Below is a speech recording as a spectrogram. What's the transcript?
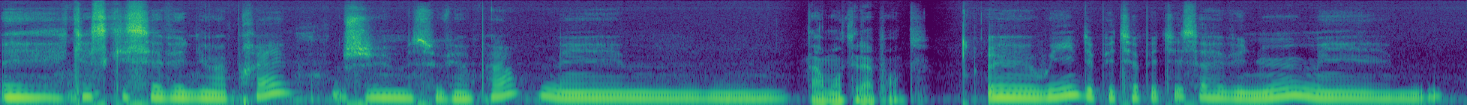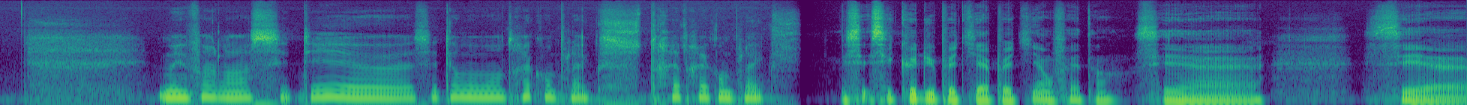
et qu'est-ce qui s'est venu après? Je ne me souviens pas, mais hum, t'as remonté la pente. euh, oui, de petit à petit, ça est venu, mais, mais voilà, c'était euh, c'était un moment très complexe, très très complexe. C'est c'est que du petit à petit, en fait. hein. C'est. euh, c'est, euh,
